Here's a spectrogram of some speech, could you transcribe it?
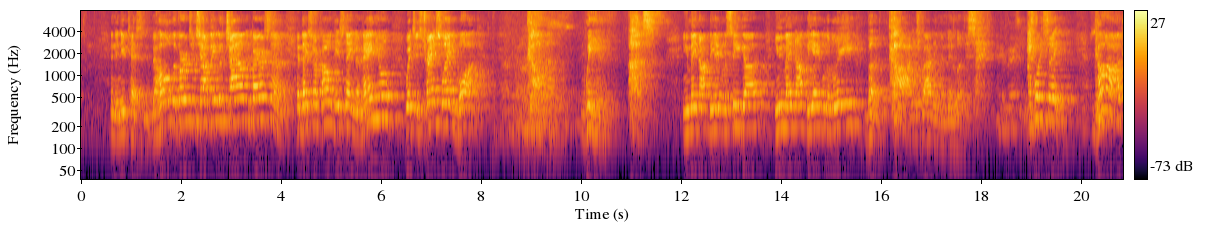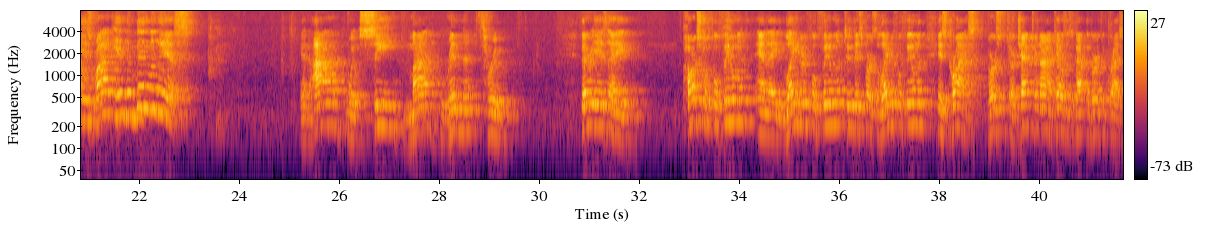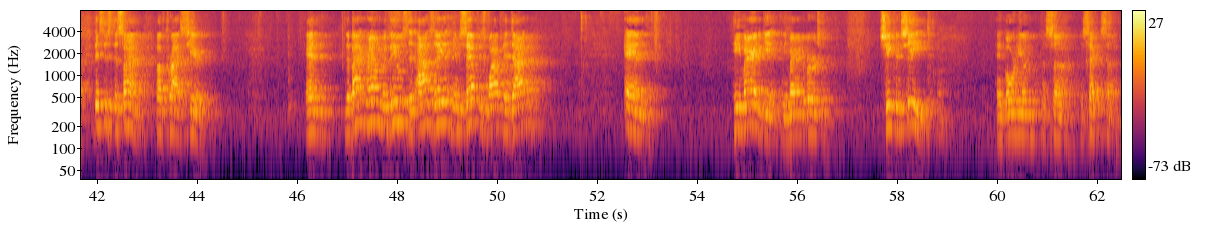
in the New Testament Behold, the virgin shall be with child and bear a son, and they shall call his name Emmanuel, which is translated what? God with us. You may not be able to see God, you may not be able to believe, but God is right in the middle of this thing. That's what he's saying. God is right in the middle of this. And I will see my remnant through. There is a partial fulfillment and a later fulfillment to this verse. The later fulfillment is Christ. Verse or chapter 9 tells us about the birth of Christ. This is the sign of Christ here. And the background reveals that Isaiah himself, his wife, had died. And he married again, and he married a virgin. She conceived and bore him a son, a second son.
